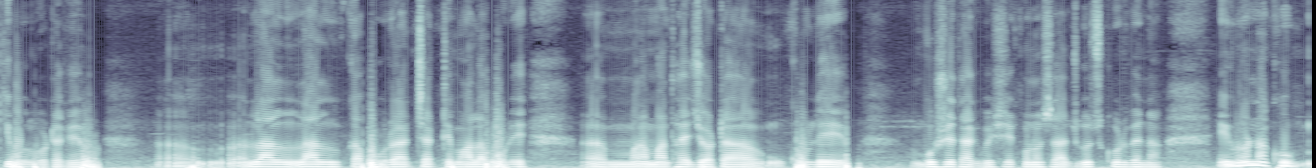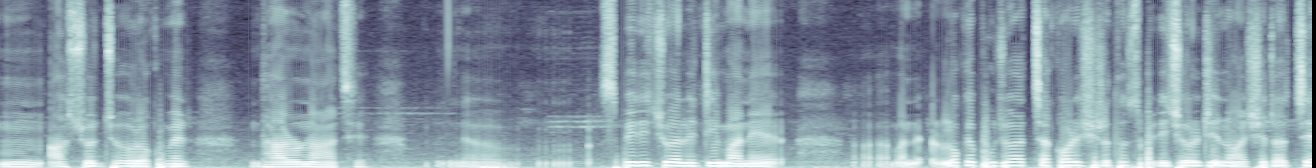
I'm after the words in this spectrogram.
কী বলব ওটাকে লাল লাল কাপড় আর চারটে মালা পরে মাথায় জটা খুলে বসে থাকবে, সে কোনো সাজগোজ করবে না। এগুলো না খুব আশ্চর্য রকমের ধারণা আছে। স্পিরিচুয়ালিটি মানে মানে লোকে পুজো আর্চা করে সেটা তো স্পিরিচুয়ালিটি নয়, সেটা হচ্ছে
